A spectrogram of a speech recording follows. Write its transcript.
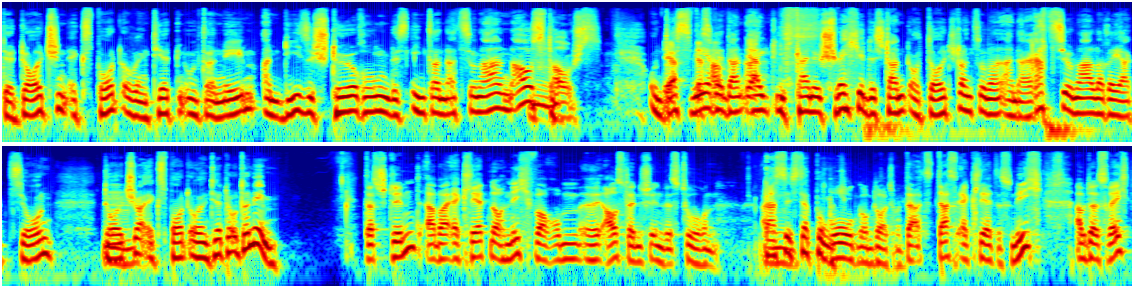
der deutschen exportorientierten Unternehmen an diese Störungen des internationalen Austauschs. Und ja, das wäre das hat, dann ja. eigentlich keine Schwäche des Standorts Deutschlands, sondern eine rationale Reaktion deutscher mhm. exportorientierter Unternehmen. Das stimmt, aber erklärt noch nicht, warum äh, ausländische Investoren das ist der Punkt. Bogen um Deutschland. Das, das erklärt es nicht, aber du hast recht.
